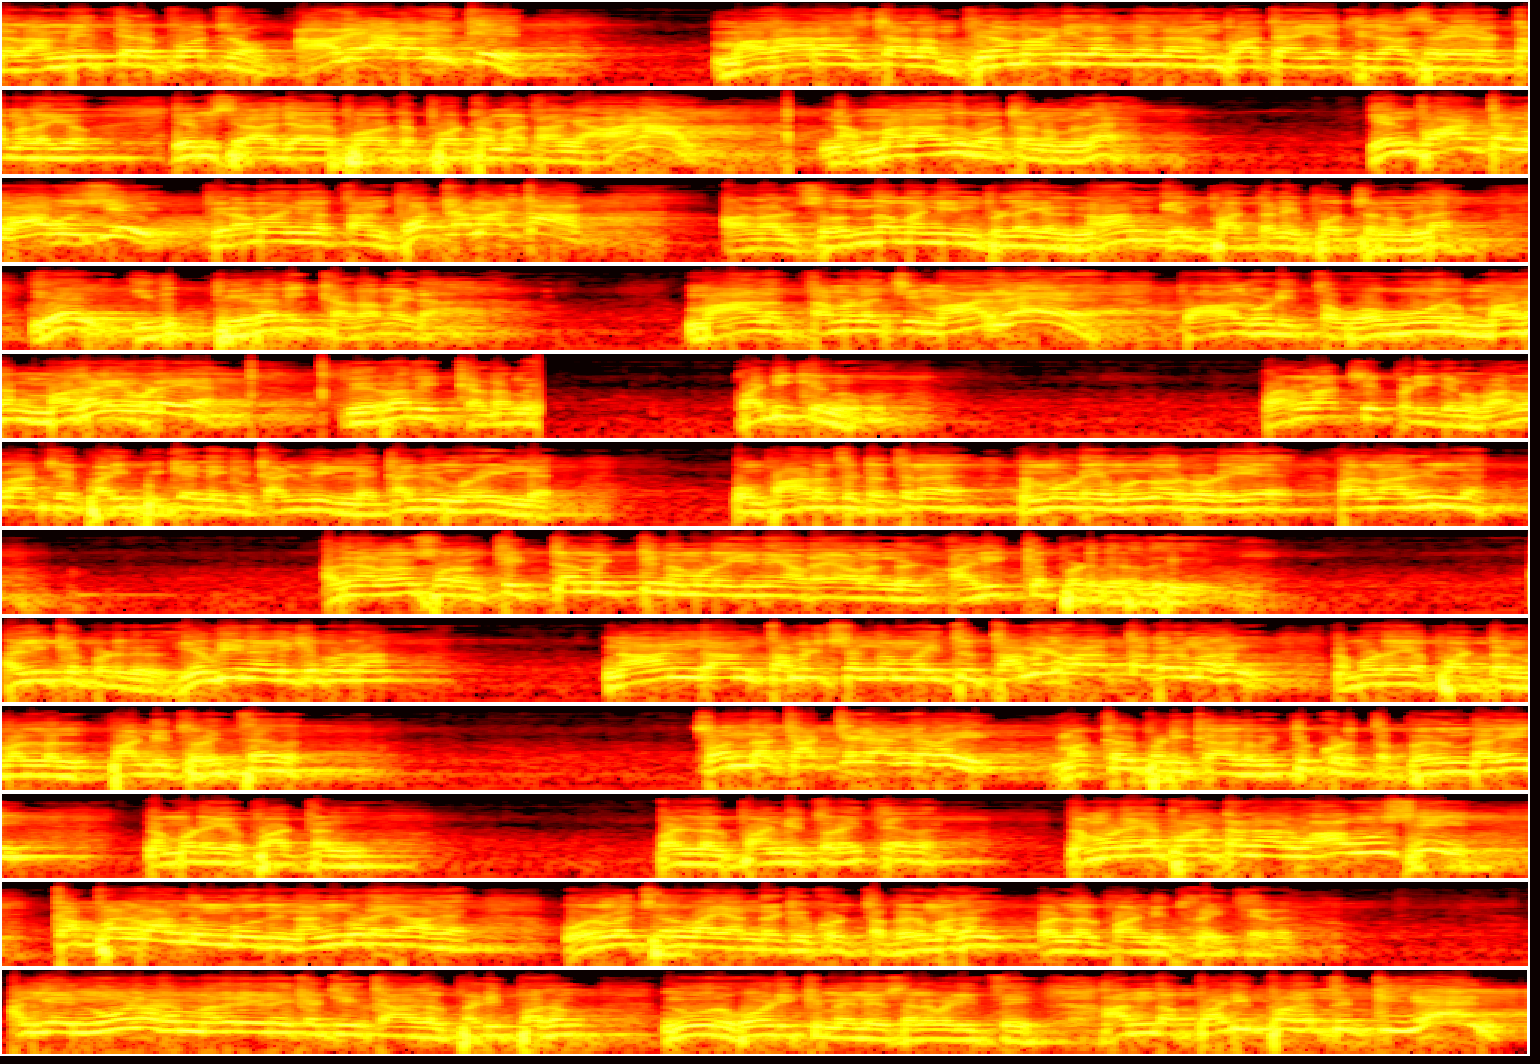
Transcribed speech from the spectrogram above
அந்த அம்பேத்கரை போற்றோம். அதே அளவிற்கு மகாராஷ்டிரால பிற மாநிலங்கள்ல நம்ம பாட்டான் ஏத்திதாசரே இரட்டமலையோ எம் சி ராஜாவை போட்ட போற்ற மாட்டாங்க. ஆனால் நம்மளாவது போற்றணும்ல. என் பாட்டன் வாவுசி பிற மாநிலத்தான் போற்ற மாட்டான் ஆனால் சொந்த மண்ணின் பிள்ளைகள் நாம் என் பாட்டனை போற்றணும்ல. ஏன்? இது பிறவி கடமைடா. மான தமிழச்சி மாறல. பால் குடித்த ஒவ்வொரு மகன் மகனையுடைய பிறவி கடமை. படிக்கணும். வரலாற்றை படிக்கணும். வரலாற்றை படிப்பிக்க இன்னைக்கு கல்வி இல்லை கல்வி முறை இல்லை. உன் பாடத்திட்டத்தில் நம்முடைய முன்னோர்களுடைய வரலாறு இல்லை. அதனால தான் சொல்றேன் திட்டமிட்டு நம்முடைய இணை அடையாளங்கள் அழிக்கப்படுகிறது. அழிக்கப்படுகிறது. எப்படின்னு அழிக்கப்படுறான்? நான்காம் தமிழ் சங்கம் வைத்து தமிழ் வளர்த்த பெருமகன் நம்முடைய பாட்டன் வள்ளல் பாண்டித்துரை தேவர். சொந்த கட்டிடங்களை மக்கள் பணிக்காக விட்டுக் கொடுத்த பெருந்தகை நம்முடைய பாட்டன் வள்ளல் பாண்டித்துரை தேவர். நம்முடைய பாட்டனார் வாவூசி கப்பல் வாங்கும் போது நன்கொடையாக ஒரு லட்சம் ரூபாய் அன்றைக்கு கொடுத்த பெருமகன் வள்ளல் பாண்டித்துரை தேவர். அங்கே நூலகம் மதுரையிலே கட்டியிருக்கார்கள் படிப்பகம் நூறு கோடிக்கு மேலே செலவழித்து. அந்த படிப்பகத்திற்கு ஏன்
